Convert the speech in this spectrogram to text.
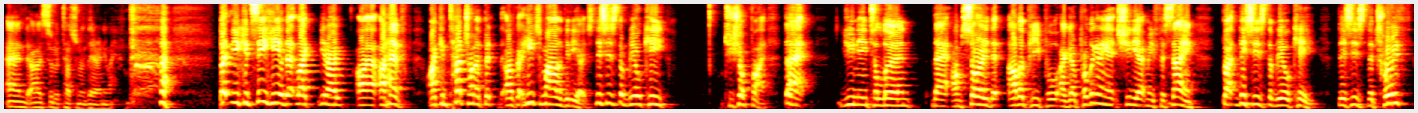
and I sort of touched on it there anyway. but you can see here that like, you know, I, I have, I can touch on it, but I've got heaps of my other videos. This is the real key to Shopify that you need to learn that I'm sorry that other people are probably going to get shitty at me for saying, but this is the real key. This is the truth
